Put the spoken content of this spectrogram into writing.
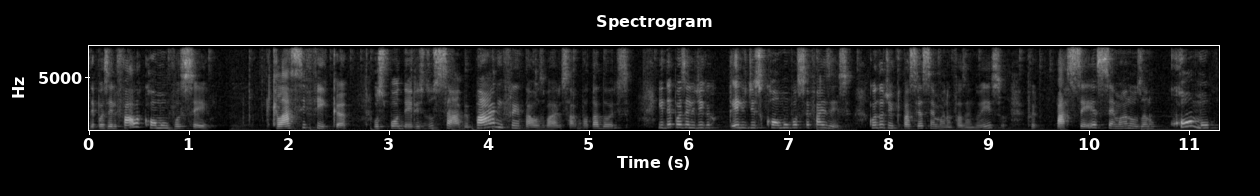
Depois ele fala como você classifica os poderes do sábio para enfrentar os vários sabotadores. E depois ele, diga, ele diz como você faz isso. Quando eu digo que passei a semana fazendo isso, foi passei a semana usando como,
